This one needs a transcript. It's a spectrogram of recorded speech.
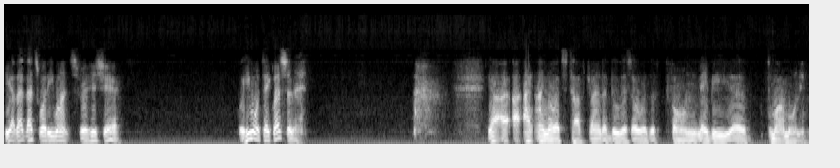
Yeah, that, that's what he wants for his share. Well, he won't take less than that. Yeah, I, I, I know it's tough trying to do this over the phone. Maybe uh, tomorrow morning.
